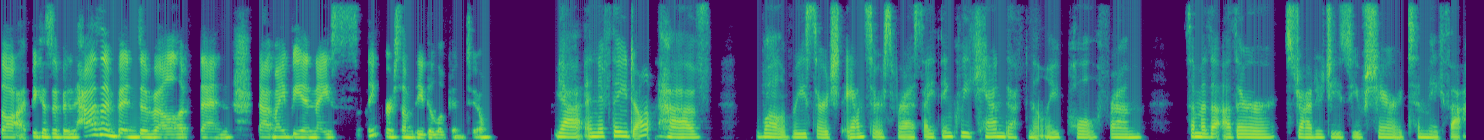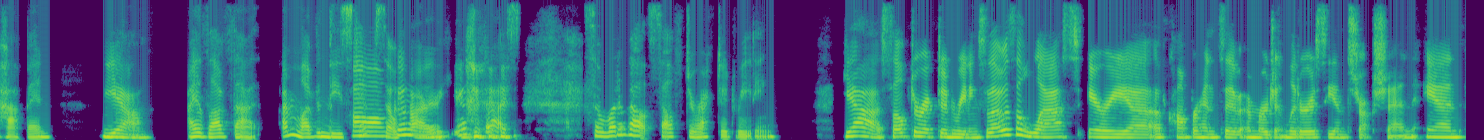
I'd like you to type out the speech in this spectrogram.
thought because if it hasn't been developed, then that might be a nice thing for somebody to look into. Yeah. And if they don't have well researched answers for us, I think we can definitely pull from some of the other strategies you've shared to make that happen. Yeah. I love that. I'm loving these tips oh, so good. far. Yes. so, what about self directed reading? Yeah, self directed reading. So, that was the last area of comprehensive emergent literacy instruction. And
